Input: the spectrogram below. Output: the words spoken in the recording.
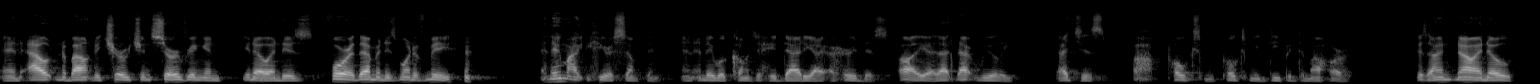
and out and about in the church and serving. And, you know, and there's four of them and there's one of me. and they might hear something and, and they will come and say, Hey, Daddy, I, I heard this. Oh, yeah, that, that really, that just oh, pokes me, pokes me deep into my heart. Because I, now I know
